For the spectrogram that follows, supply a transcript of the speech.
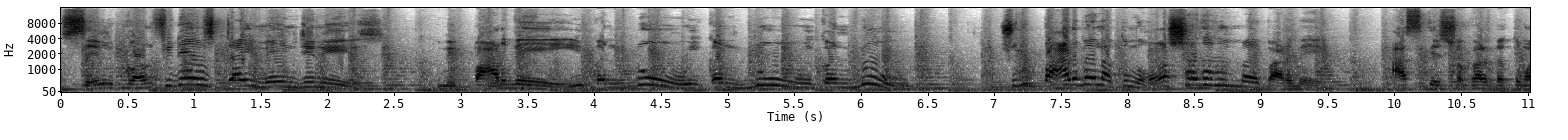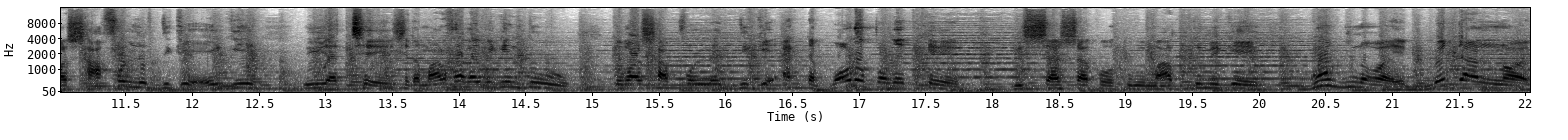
সেলফ কনফিডেন্সটাই মেইন জিনিস। তুমি পারবে। You can do you can do you can do শুধু পারবে না, তুমি অসাধারণভাবে পারবে। আজকের সকালটা তোমার সাফল্যের দিকে এগিয়ে নিয়ে যাচ্ছে। সেটা মাথায় রাখবে কিন্তু তোমার সাফল্যের দিকে একটা বড় পদক্ষেপ। বিশ্বাস রাখো, তুমি মাধ্যমিকে গুড নয় বেটার নয়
